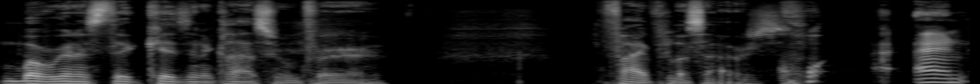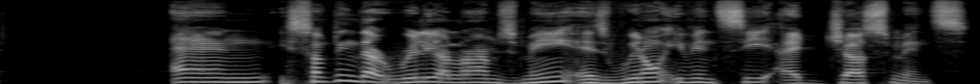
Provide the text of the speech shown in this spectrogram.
But we're gonna stick kids in a classroom for five plus hours. Qu- and and something that really alarms me is we don't even see adjustments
